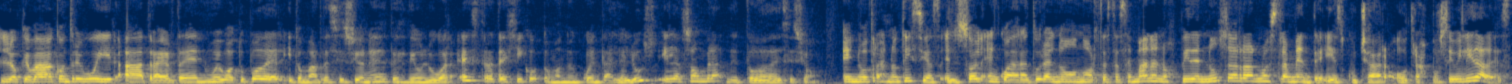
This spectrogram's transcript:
lo que va a contribuir a traerte de nuevo a tu poder y tomar decisiones desde un lugar estratégico tomando en cuenta la luz y la sombra de toda decisión. En otras noticias, el Sol en cuadratura al nodo norte esta semana nos pide no cerrar nuestra mente y escuchar otras posibilidades.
